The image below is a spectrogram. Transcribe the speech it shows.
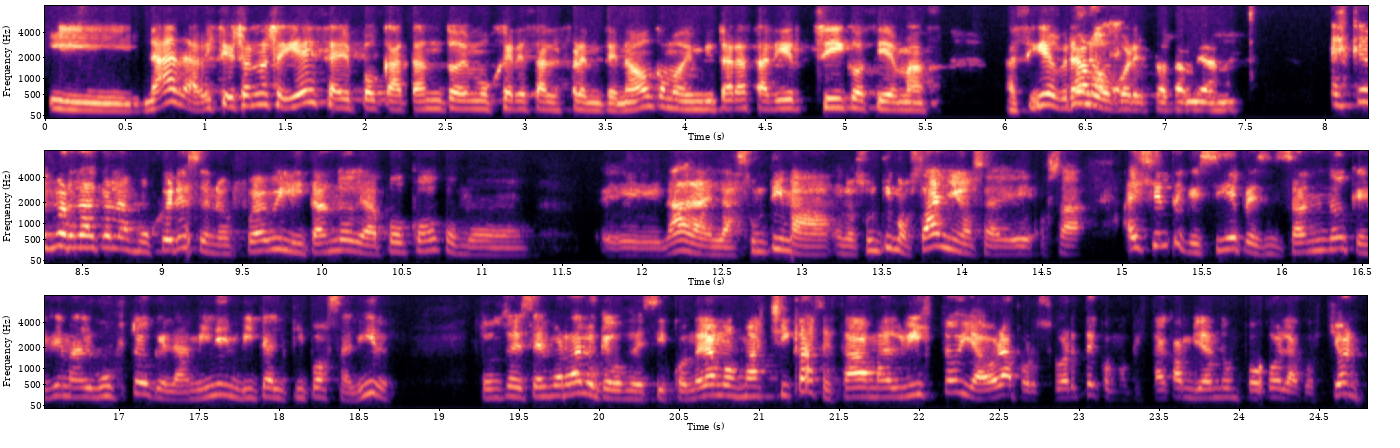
Y nada, viste, yo no llegué a esa época tanto de mujeres al frente, ¿no? Como de invitar a salir chicos y demás. Así que bravo por eso también. Es que es verdad que las mujeres se nos fue habilitando de a poco como, eh, nada, en, las últimas, en los últimos años. Eh, o sea, hay gente que sigue pensando que es de mal gusto que la mina invita al tipo a salir. Entonces, es verdad lo que vos decís, cuando éramos más chicas estaba mal visto y ahora por suerte como que está cambiando un poco la cuestión.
